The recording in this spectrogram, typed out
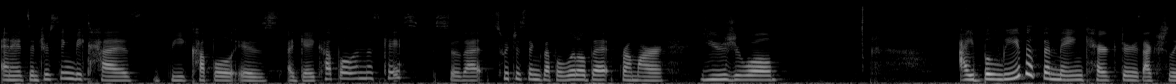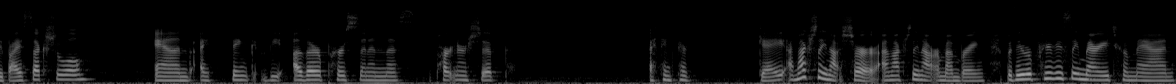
And it's interesting because the couple is a gay couple in this case. So that switches things up a little bit from our usual. I believe that the main character is actually bisexual. And I think the other person in this partnership, I think they're gay. I'm actually not sure. I'm actually not remembering. But they were previously married to a man,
